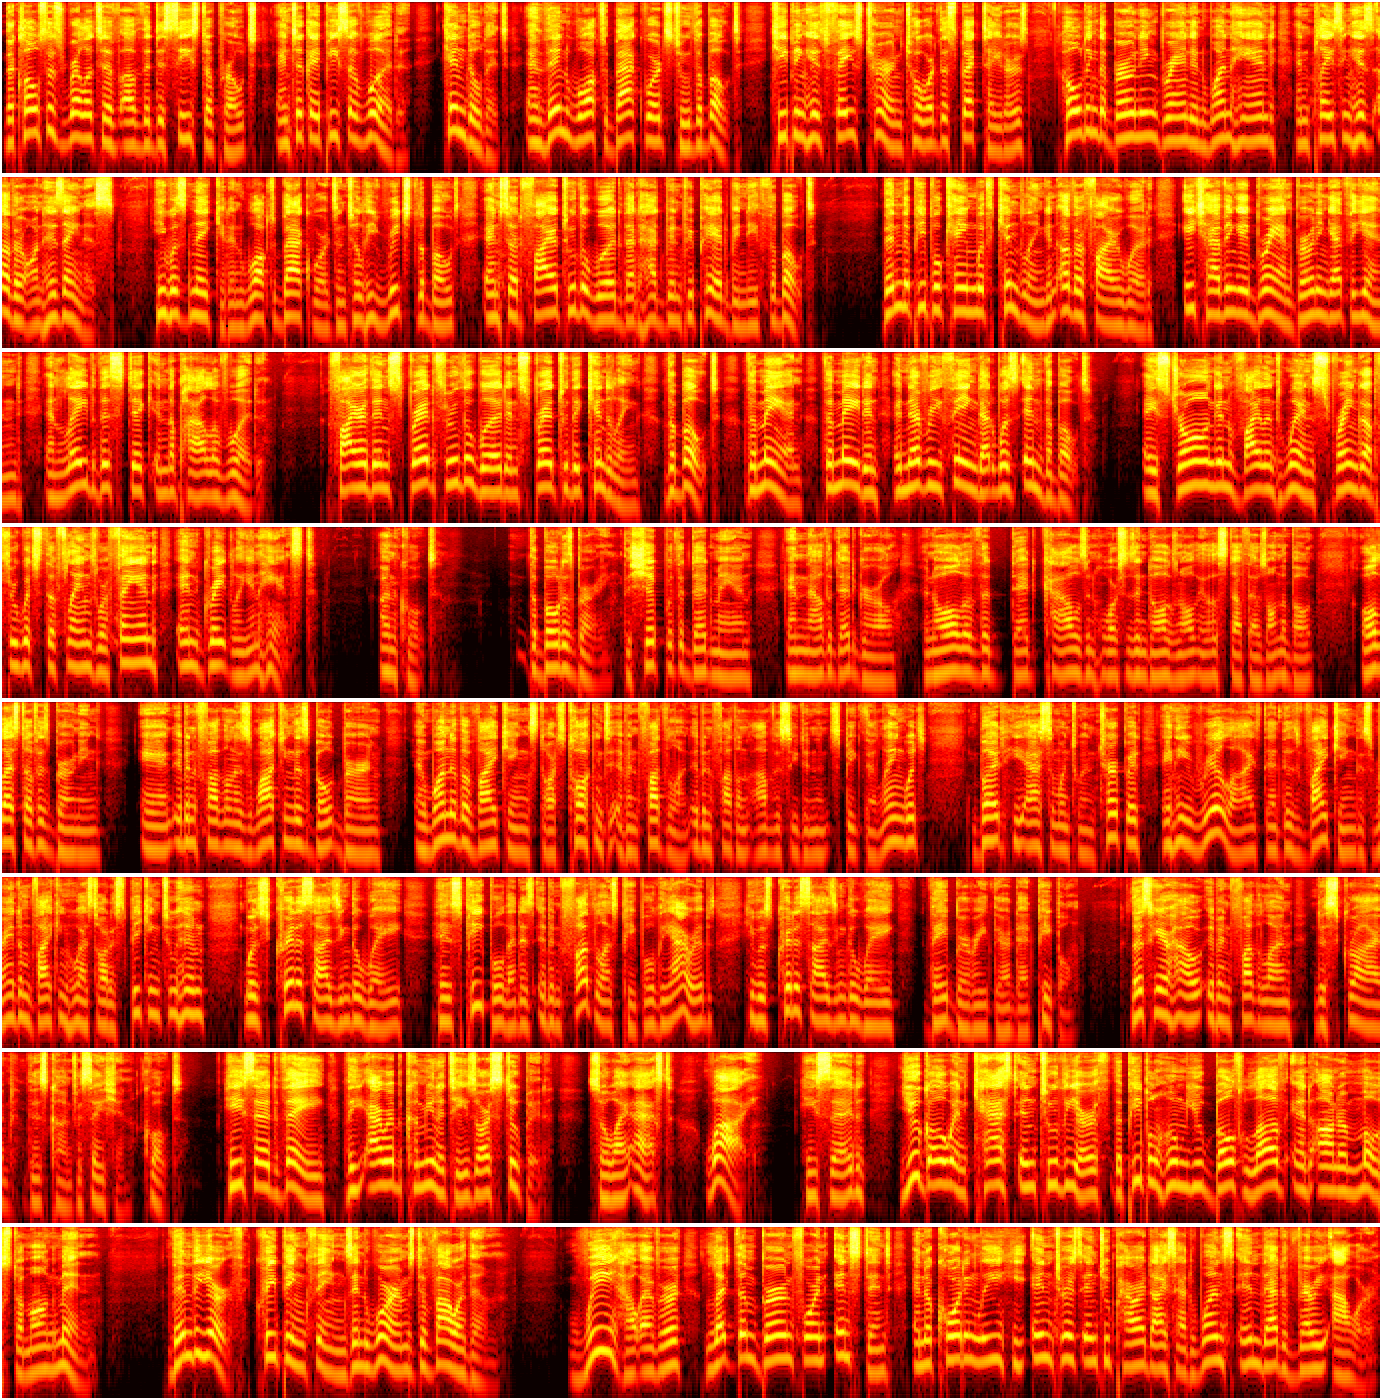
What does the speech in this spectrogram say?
The closest relative of the deceased approached and took a piece of wood, kindled it, and then walked backwards to the boat, keeping his face turned toward the spectators, holding the burning brand in one hand and placing his other on his anus. He was naked and walked backwards until he reached the boat and set fire to the wood that had been prepared beneath the boat. Then the people came with kindling and other firewood, each having a brand burning at the end, and laid this stick in the pile of wood. Fire then spread through the wood and spread to the kindling, the boat, the man, the maiden, and everything that was in the boat. A strong and violent wind sprang up through which the flames were fanned and greatly enhanced. Unquote. The boat is burning, the ship with the dead man, and now the dead girl, and all of the dead cows and horses and dogs and all the other stuff that was on the boat. All that stuff is burning, and Ibn Fadlan is watching this boat burn and one of the Vikings starts talking to Ibn Fadlan. Ibn Fadlan obviously didn't speak their language, but he asked someone to interpret, and he realized that this Viking, this random Viking who had started speaking to him, was criticizing the way his people, that is Ibn Fadlan's people, the Arabs, he was criticizing the way they buried their dead people. Let's hear how Ibn Fadlan described this conversation. Quote, he said they, the Arab communities, are stupid. So I asked, Why? He said, You go and cast into the earth the people whom you both love and honor most among men. Then the earth, creeping things and worms devour them. We, however, let them burn for an instant, and accordingly he enters into paradise at once in that very hour.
